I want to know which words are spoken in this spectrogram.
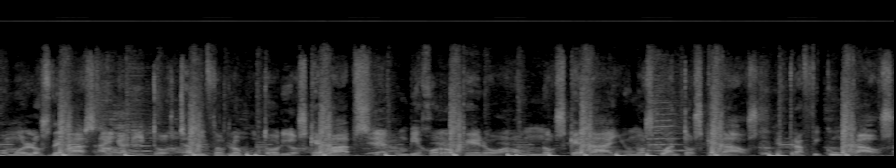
como los demás. Hay garitos, chamizos locutorios, kebabs y algún viejo rockero aún nos queda y unos cuantos quedaos. El tráfico un caos,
